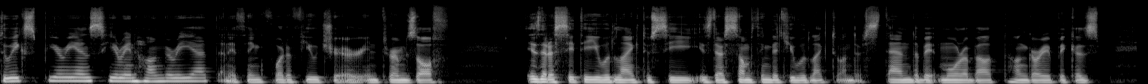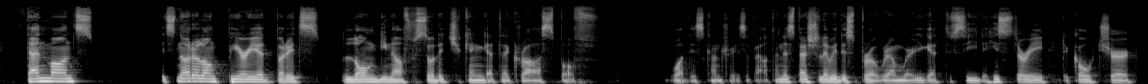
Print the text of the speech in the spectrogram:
to experience here in Hungary yet? Anything for the future in terms of is there a city you would like to see? Is there something that you would like to understand a bit more about Hungary? Because 10 months, it's not a long period, but it's long enough so that you can get a grasp of what this country is about. And especially with this program where you get to see the history, the culture,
